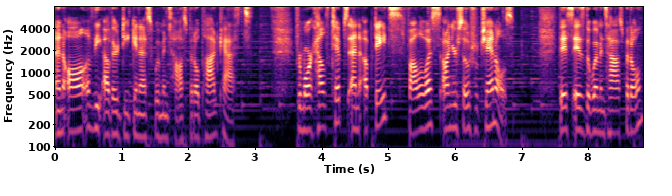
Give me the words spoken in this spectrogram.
and all of the other Deaconess Women's Hospital podcasts. For more health tips and updates, follow us on your social channels. This is the Women's Hospital,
